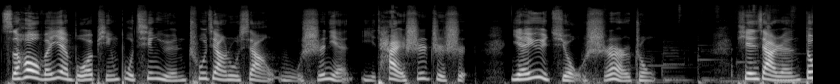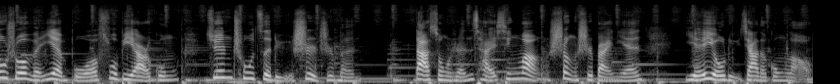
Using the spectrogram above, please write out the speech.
此后，文彦博平步青云，出将入相五十年，以太师致仕，年逾九十而终。天下人都说文彦博、复辟二公均出自吕氏之门。大宋人才兴旺，盛世百年，也有吕家的功劳。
